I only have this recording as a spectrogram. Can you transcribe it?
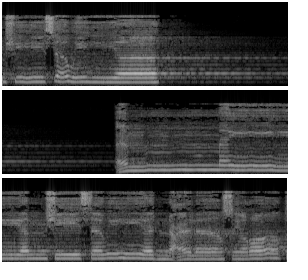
يمشي سويا. أمن يمشي سويا على صراط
